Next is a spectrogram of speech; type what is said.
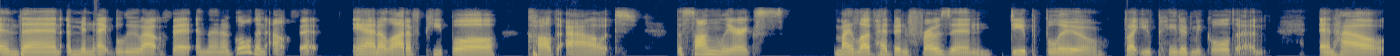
and then a midnight blue outfit, and then a golden outfit. And a lot of people called out the song lyrics My love had been frozen, deep blue, but you painted me golden and how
